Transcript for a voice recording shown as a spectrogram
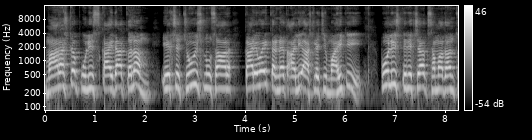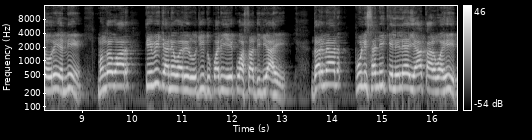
महाराष्ट्र पोलीस कायदा कलम एकशे चोवीसनुसार कार्यवाही करण्यात आली असल्याची माहिती पोलीस निरीक्षक समाधान चौरे यांनी मंगळवार तेवीस जानेवारी रोजी दुपारी एक वाजता दिली आहे. दरम्यान पोलिसांनी केलेल्या या कारवाईत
